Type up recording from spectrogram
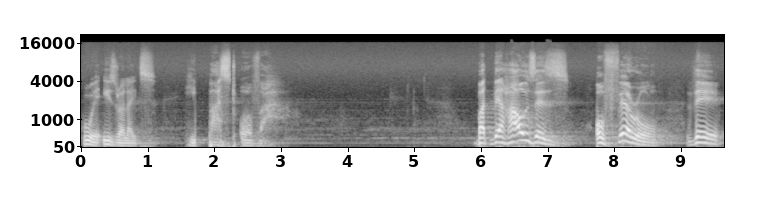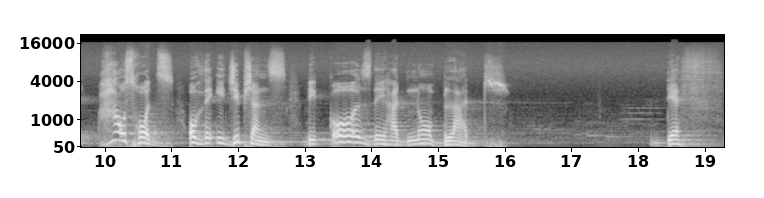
who were Israelites, he passed over. But the houses of Pharaoh, the households of the Egyptians, because they had no blood, death,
